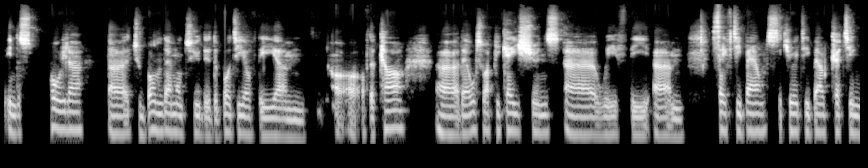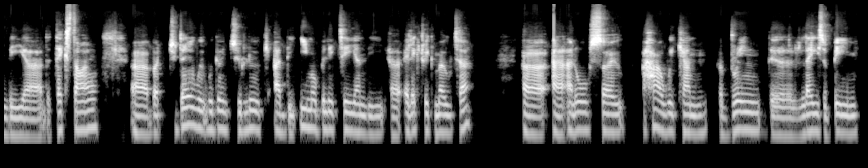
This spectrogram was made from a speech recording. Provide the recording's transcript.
in the spoiler, uh, to bond them onto the, the body of the um, of the car. Uh, there are also applications uh, with the um, safety belt, security belt, cutting the uh, the textile. but today we, are going to look at the e-mobility and the electric motor uh, and also how we can uh, bring the laser beam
